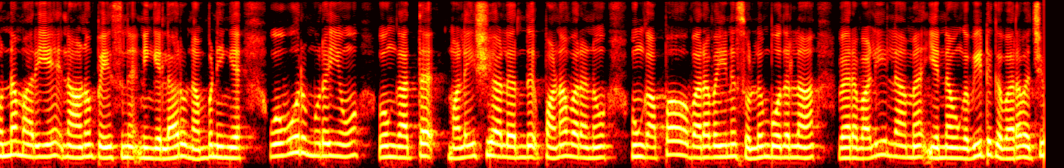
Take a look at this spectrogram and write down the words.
சொன்ன மாதிரியே நானும் பேசினேன். நீங்கள் எல்லாரும் நம்புனீங்க. ஒவ்வொரு முறையும் உங்கள் அத்தை மலேசியாவிலேருந்து பணம் வரணும் உங்கள் அப்பாவை வரவைன்னு சொல்லும் போதெல்லாம் வேறு வழி இல்லாமல் என்னை உங்கள் வீட்டுக்கு வர வச்சு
